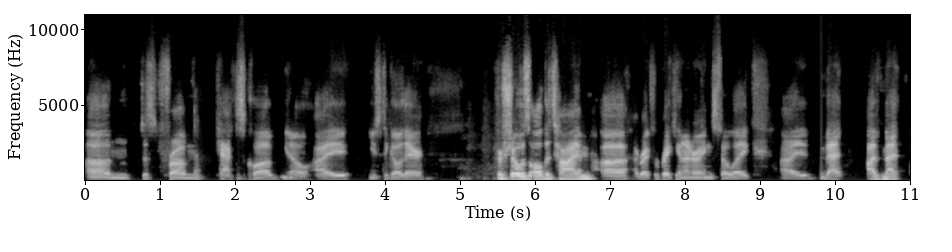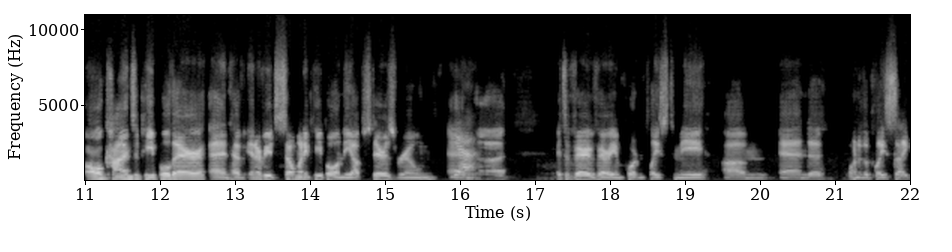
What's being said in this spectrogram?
um just from Cactus Club, you know, I used to go there for shows all the time. Uh I write for Breaking and Entering, so like I met I've met all kinds of people there and have interviewed so many people in the upstairs room and Yeah. uh it's a very very important place to me um and uh, one of the places I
